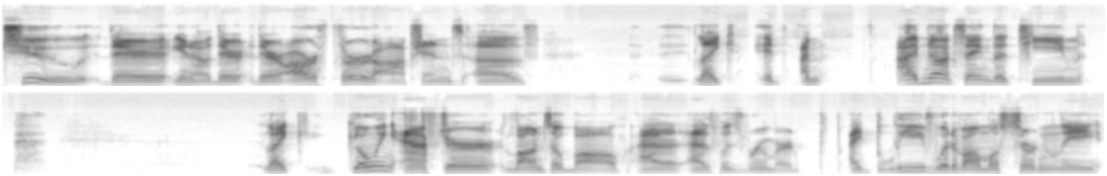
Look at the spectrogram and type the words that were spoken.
two, there you know there there are third options of like it. I'm I'm not saying the team like going after Lonzo Ball as, as was rumored. I believe would have almost certainly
